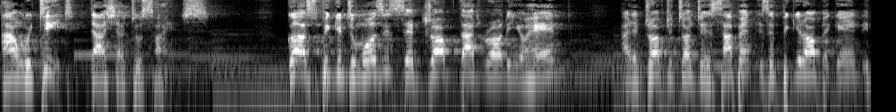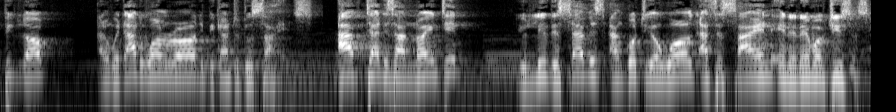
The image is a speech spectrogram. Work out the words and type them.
And with it, thou shalt do signs. God speaking to Moses said, Drop that rod in your hand. And he dropped it onto a serpent. He said, Pick it up again. He picked it up. And with that one rod, he began to do signs. After this anointing, you leave the service and go to your world as a sign in the name of Jesus.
